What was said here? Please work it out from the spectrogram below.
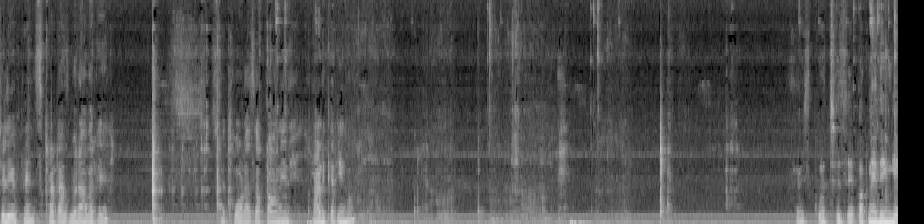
चलिए फ्रेंड्स खटास बराबर है। इसमें थोड़ा सा पानी ऐड करी हूँ। इसको अच्छे से पकने देंगे।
